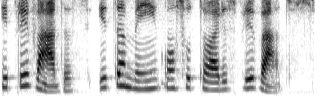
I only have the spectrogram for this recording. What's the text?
e privadas e também em consultórios privados.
